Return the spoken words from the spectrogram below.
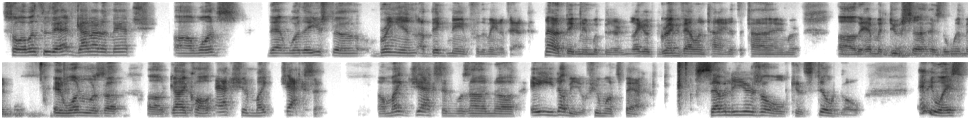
So I went through that, got out a match uh, once that where they used to bring in a big name for the main event. Not a big name, but like a Greg Valentine at the time, or uh, they had Medusa as the women, and one was a, a, guy called Action Mike Jackson. Now, Mike Jackson was on uh, AEW a few months back. 70 years old, can still go. Anyways,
